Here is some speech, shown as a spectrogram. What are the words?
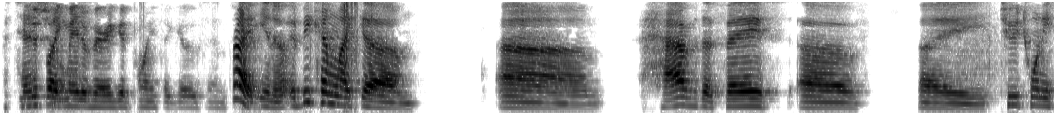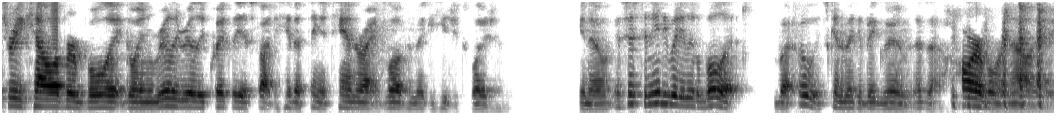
potential. you just like made a very good point that goes into Right, you know, it'd be kind of like um, um, have the faith of a 223 caliber bullet going really, really quickly. It's about to hit a thing of tannerite and blow up and make a huge explosion. You know, it's just an itty bitty little bullet, but oh, it's going to make a big boom. That's a horrible analogy,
